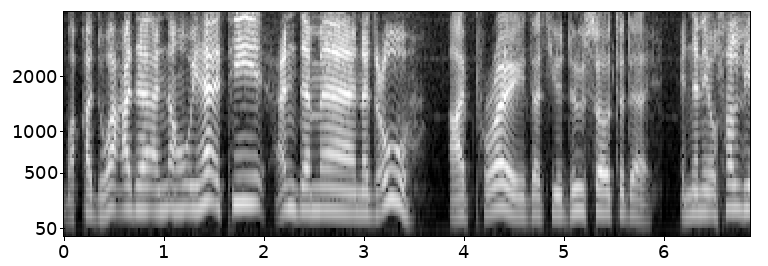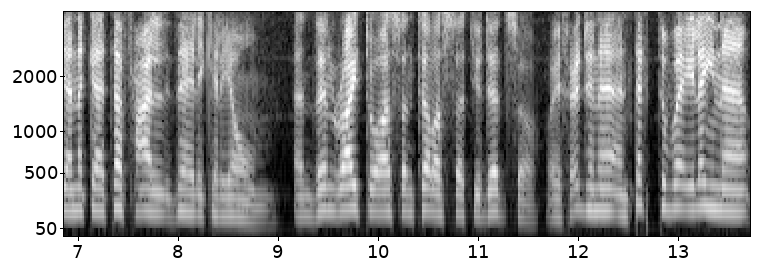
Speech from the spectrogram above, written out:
وقد وعد أنه يأتي عندما ندعوه I pray that you do so today. إنني أصلي أنك تفعل ذلك اليوم And then write to us and tell us that you did so. ويسعدنا أن تكتب إلينا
